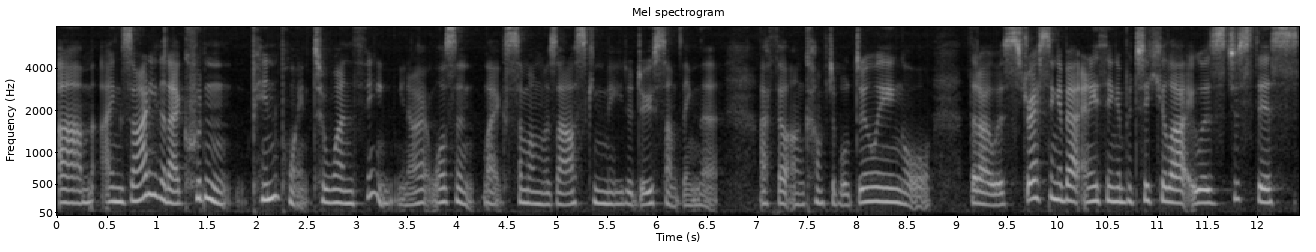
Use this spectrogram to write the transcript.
um, anxiety that I couldn't pinpoint to one thing. You know, it wasn't like someone was asking me to do something that I felt uncomfortable doing or that I was stressing about anything in particular. It was just this.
